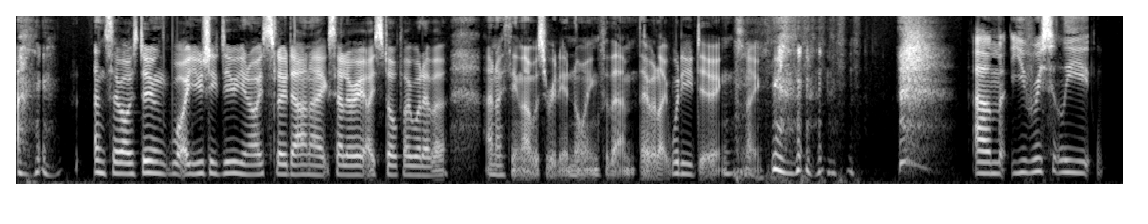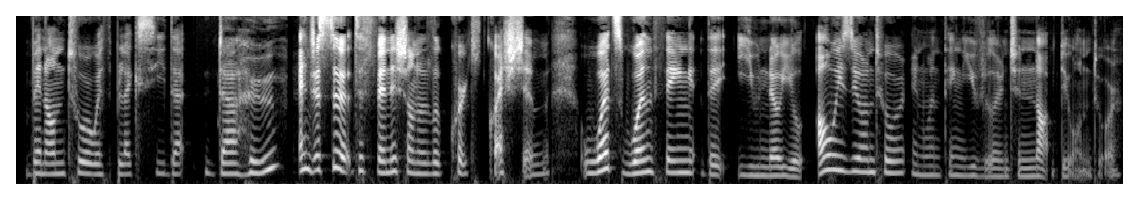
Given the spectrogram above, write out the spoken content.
and so I was doing what I usually do. You know, I slow down, I accelerate, I stop, I whatever. And I think that was really annoying for them. They were like, "What are you doing?" Like, Um, you've recently been on tour with Black Sea Da- Dahu. And just to, to finish on a little quirky question, what's one thing that you know you'll always do on tour and one thing you've learned to not do on tour,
